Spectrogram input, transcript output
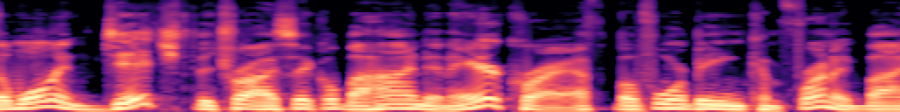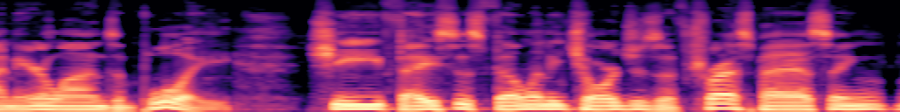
The woman ditched the tricycle behind an aircraft before being confronted by an airline's employee. She faces felony charges of trespassing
